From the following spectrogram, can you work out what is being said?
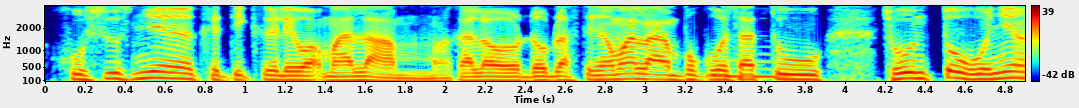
khususnya ketika lewat malam. Kalau 12.30 malam pukul mm-hmm. 1 contohnya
